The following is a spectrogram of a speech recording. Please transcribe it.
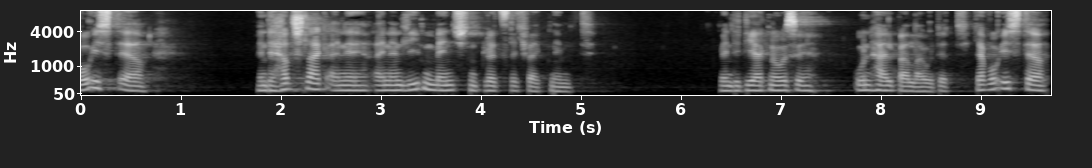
Wo ist er, wenn der Herzschlag eine, einen lieben Menschen plötzlich wegnimmt? Wenn die Diagnose unheilbar lautet? Ja, wo ist er,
